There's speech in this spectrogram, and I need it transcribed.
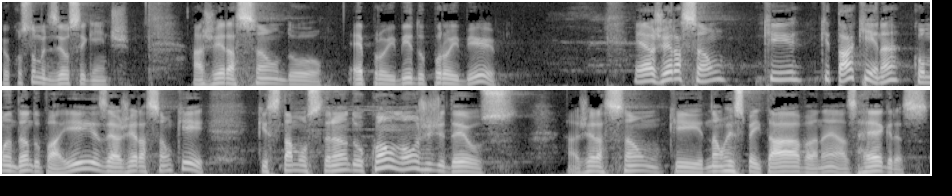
Eu costumo dizer o seguinte: a geração do é proibido proibir, é a geração que está aqui, né? Comandando o país, é a geração que, que está mostrando o quão longe de Deus, a geração que não respeitava né, as regras.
